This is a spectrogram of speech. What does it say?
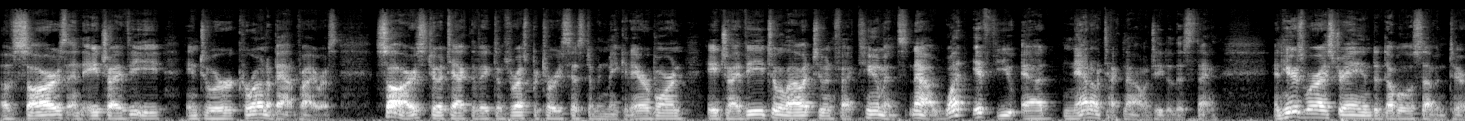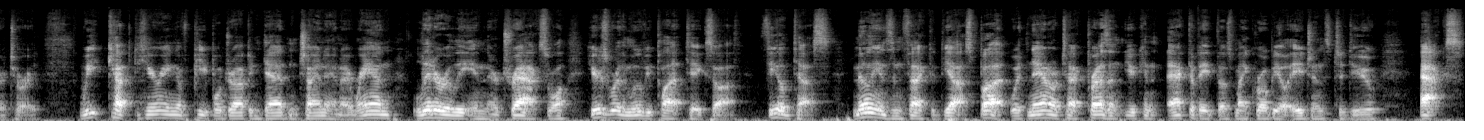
of SARS and HIV into her coronabat virus. SARS to attack the victim's respiratory system and make it airborne, HIV to allow it to infect humans. Now, what if you add nanotechnology to this thing? And here's where I stray into 007 territory. We kept hearing of people dropping dead in China and Iran, literally in their tracks. Well, here's where the movie plot takes off field tests. Millions infected, yes, but with nanotech present, you can activate those microbial agents to do X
